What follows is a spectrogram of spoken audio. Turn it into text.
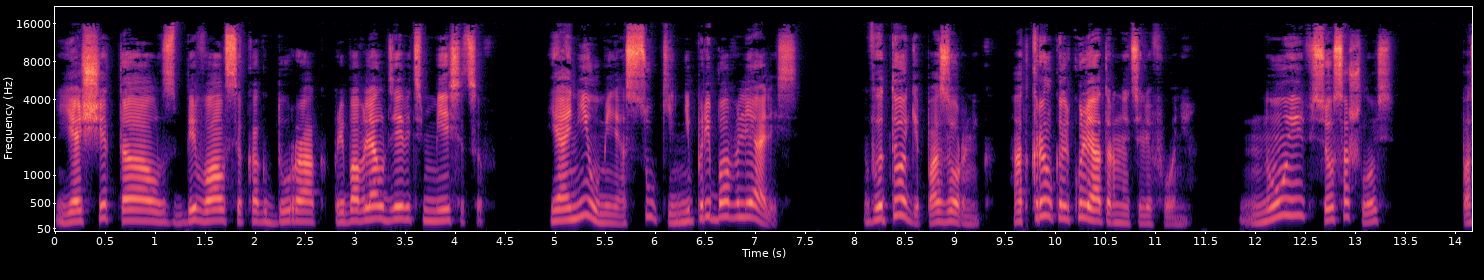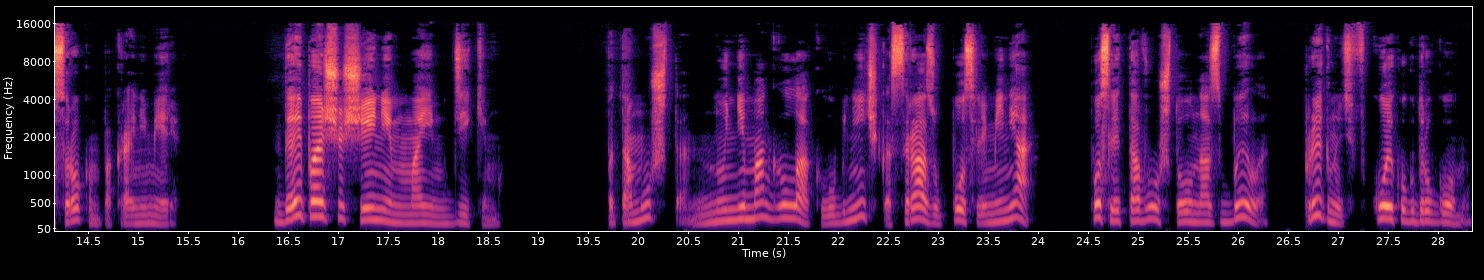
Я считал, сбивался как дурак, прибавлял девять месяцев. И они у меня, суки, не прибавлялись. В итоге, позорник, открыл калькулятор на телефоне. Ну и все сошлось. По срокам, по крайней мере. Да и по ощущениям моим диким. Потому что, ну, не могла клубничка сразу после меня, после того, что у нас было, прыгнуть в койку к другому.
